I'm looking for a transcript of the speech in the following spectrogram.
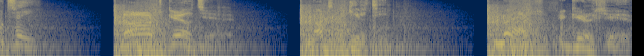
guilty. Not guilty. Not guilty. Not guilty.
